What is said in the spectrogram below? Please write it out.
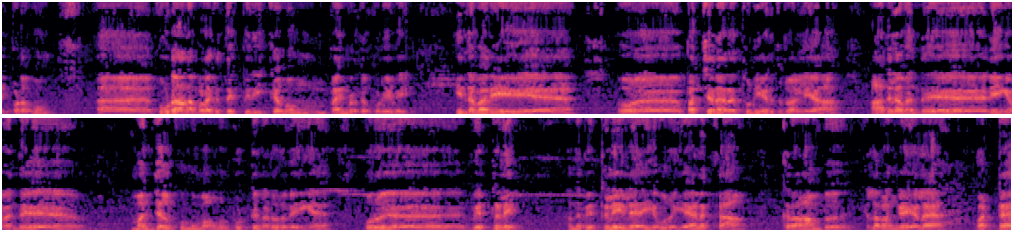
ஏற்படவும் கூடாத பழக்கத்தை பிரிக்கவும் பயன்படுத்தக்கூடியவை. இந்த மாதிரி பச்சை நிற துணி எடுத்துட்டோம் இல்லையா? அதுல வந்து நீங்க வந்து மஞ்சள் குங்குமம் ஒரு பொட்டு நடுவில் வைங்க. ஒரு வெற்றிலை. அந்த வெற்றிலையில ஒரு ஏலக்காய் கிராம்பு லவங்க இலை பட்டை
